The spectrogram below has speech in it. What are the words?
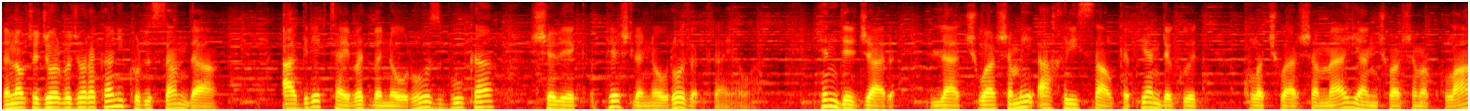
لە ناوچە جۆربەجۆرەکانی کوردستاندا ئاگرێک تایبەت بە نەورۆز بوو کە شەوێک پێش لە نەورۆز دەکرایەوە هندێ جار لە چوارشەمەی ئاخری ساڵ کە پێیان دەگوت کوڵە چوارشەمە یان چوارشەمە کوڵا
